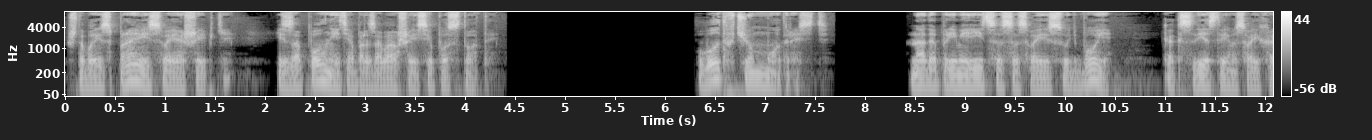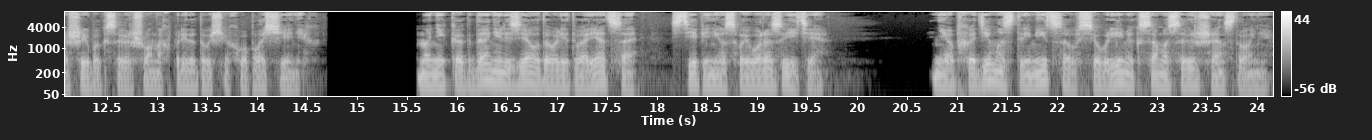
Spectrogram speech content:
чтобы исправить свои ошибки и заполнить образовавшиеся пустоты. Вот в чем мудрость. Надо примириться со своей судьбой, как следствием своих ошибок, совершенных в предыдущих воплощениях, но никогда нельзя удовлетворяться степенью своего развития. Необходимо стремиться все время к самосовершенствованию.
